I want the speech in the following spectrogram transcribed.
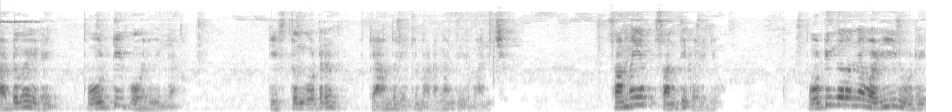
കടുവയുടെ പൊടി പോലുമില്ല. ഗിഫ്റ്റും കൂട്ടരും ക്യാമ്പിലേക്ക് മടങ്ങാൻ തീരുമാനിച്ചു. സമയം സന്ധ്യ കഴിഞ്ഞു. പൊടി നിറഞ്ഞ വഴിയിലൂടെ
